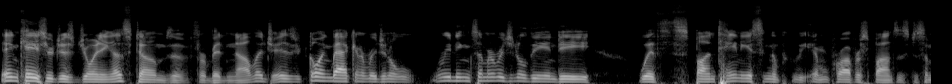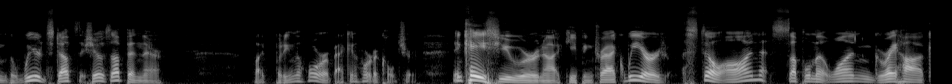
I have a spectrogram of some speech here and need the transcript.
In case you're just joining us, Tomes of Forbidden Knowledge is going back and original, reading some original D&D with spontaneous and completely improv responses to some of the weird stuff that shows up in there. Like putting the horror back in horticulture. In case you were not keeping track, we are still on Supplement 1 Greyhawk,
